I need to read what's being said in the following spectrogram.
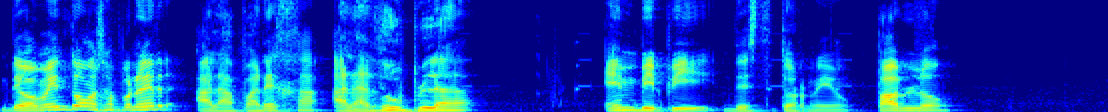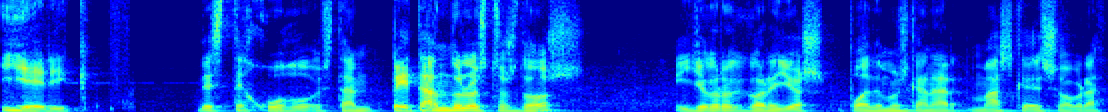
De momento vamos a poner a la pareja, a la dupla MVP de este torneo. Pablo y Eric de este juego están petándolo estos dos. Y yo creo que con ellos podemos ganar más que de sobra.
